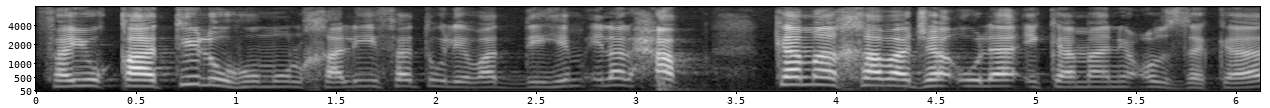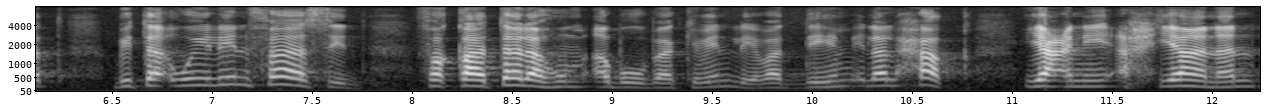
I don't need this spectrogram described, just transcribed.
فيقاتلهم الخليفة لردهم إلى الحق كما خرج أولئك مانع الزكاة بتأويل فاسد فقاتلهم أبو بكر لردهم إلى الحق. يعني أحيانا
